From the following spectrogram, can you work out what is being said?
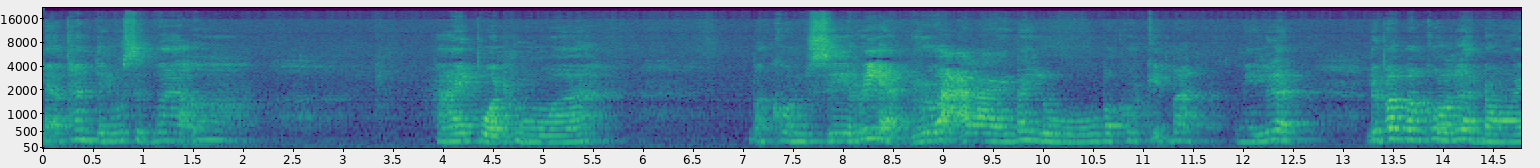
แล้วท่านจะรู้สึกว่าเออหายปวดหัว บางคนซีเรียสหรือว่าอะไรไม่รู้ บางคนคิดว่ามีเลือด หรือบางบางคนเลือดน้อย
